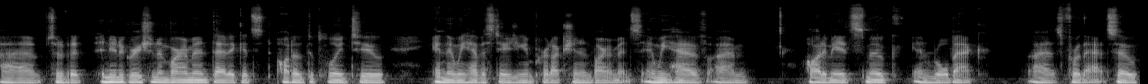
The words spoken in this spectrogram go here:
uh, sort of a, an integration environment that it gets auto deployed to, and then we have a staging and production environments, and we have um, automated smoke and rollback uh, for that. So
